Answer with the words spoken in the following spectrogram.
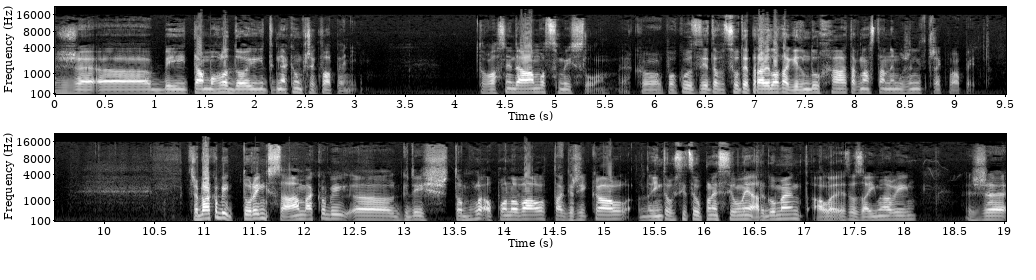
že uh, by tam mohlo dojít k nějakému překvapení to vlastně dává moc smysl. Jako pokud je to, jsou ty pravidla tak jednoduchá, tak nás tam nemůže nic překvapit. Třeba jakoby Turing sám, jakoby, eh, když tomuhle oponoval, tak říkal, není to sice úplně silný argument, ale je to zajímavý, že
